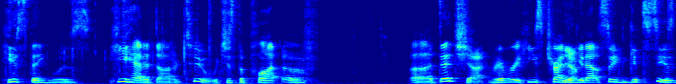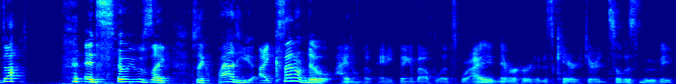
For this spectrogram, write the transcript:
his thing was he had a daughter too, which is the plot of uh, Deadshot. Remember, he's trying Yep. to get out so he can get to see his daughter. And so it was like, it's like, wow, do you? Because I, don't know, I don't know anything about Bloodsport. I had never heard of this character until this movie.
